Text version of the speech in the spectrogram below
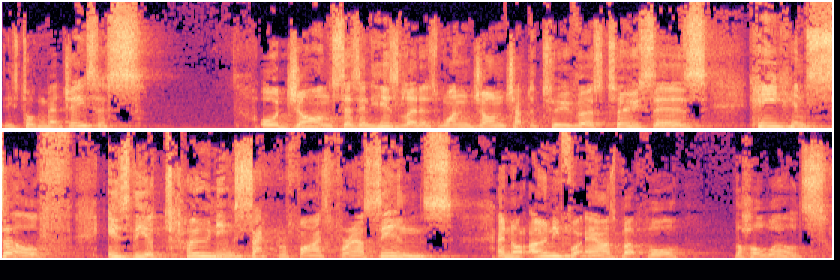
He's talking about Jesus. Or John says in his letters, 1 John chapter 2 verse 2 says, He himself is the atoning sacrifice for our sins, And not only for ours, but for the whole world's.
